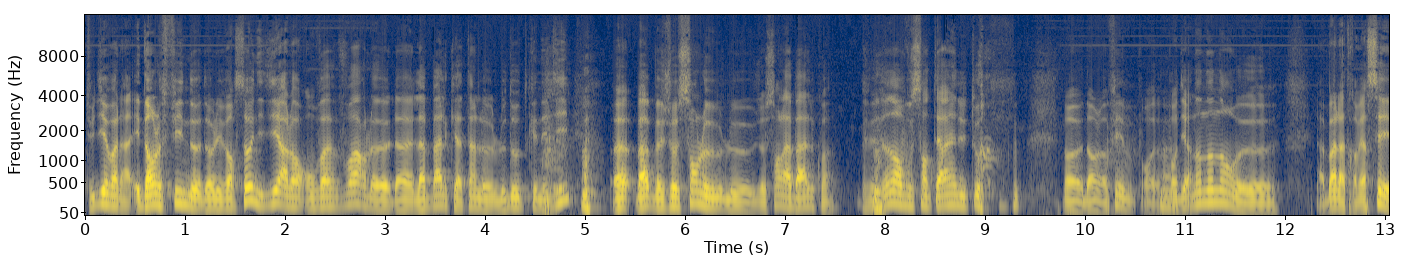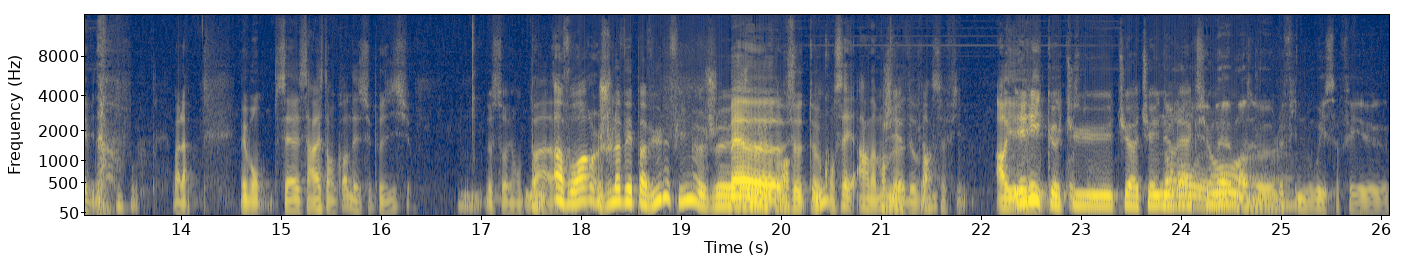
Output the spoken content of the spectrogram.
tu dis voilà. Et dans le film d'Oliver Stone, il dit alors on va voir le- la, la balle qui atteint le, le dos de Kennedy. Euh, bah, bah, je sens le, le- je sens la balle quoi. Fait, non non vous sentez rien du tout dans, dans le film pour, pour dire non non non euh, la balle a traversé évidemment. voilà. Mais bon, ça reste encore des suppositions. Ne serions Donc, pas. à voir, je l'avais pas vu le film. Je, Ben, je euh, te Hmm. conseille ardemment de, voir ce film. Alors, il- Eric, tu, tu, as, tu as une Non, réaction ben, moi, euh, le, le film, oui, ça fait. euh,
